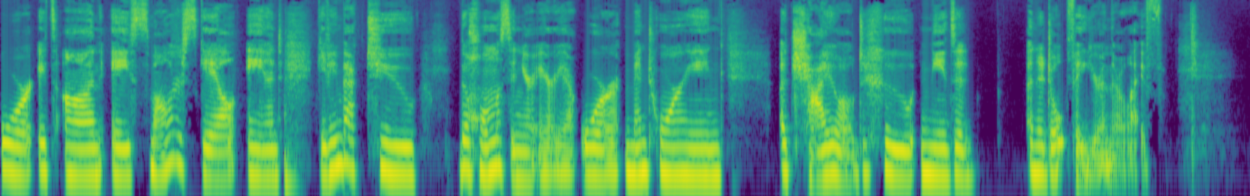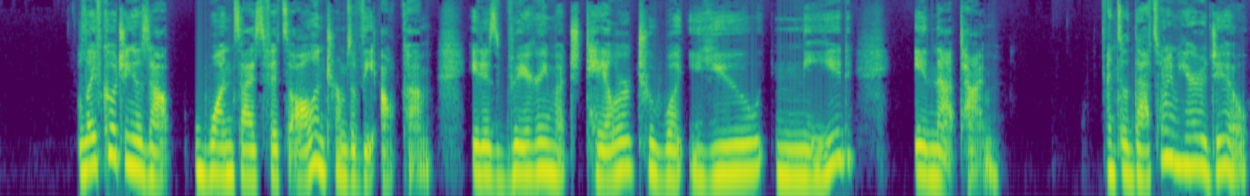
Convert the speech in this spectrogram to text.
or it's on a smaller scale and giving back to the homeless in your area or mentoring a child who needs a, an adult figure in their life. Life coaching is not one size fits all in terms of the outcome. It is very much tailored to what you need in that time. And so that's what I'm here to do.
